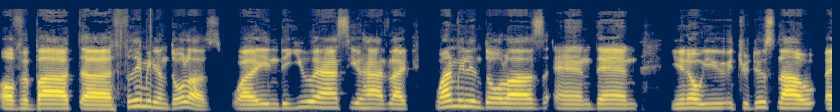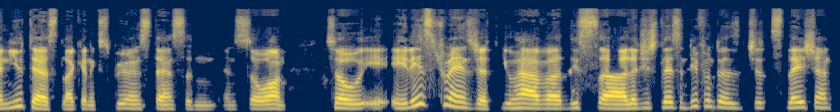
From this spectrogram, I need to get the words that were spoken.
of about uh, three million dollars, while in the U.S. you had like one million dollars, and then you know you introduce now a new test like an experience test and and so on. So it, it is strange that you have uh, this uh, legislation different legislation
